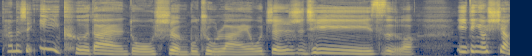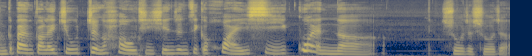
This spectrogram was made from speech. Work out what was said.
他们是一颗蛋都生不出来，我真是气死了！一定要想个办法来纠正好奇先生这个坏习惯呢。说着说着。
